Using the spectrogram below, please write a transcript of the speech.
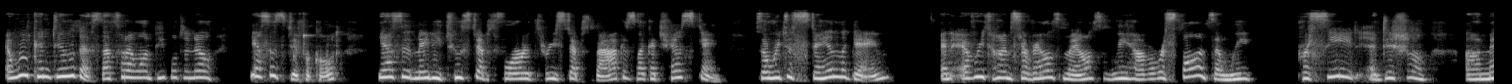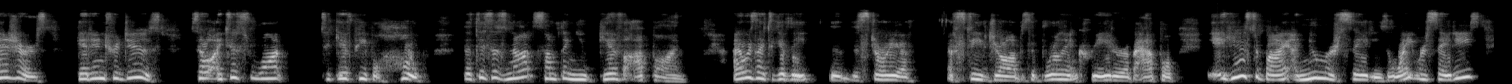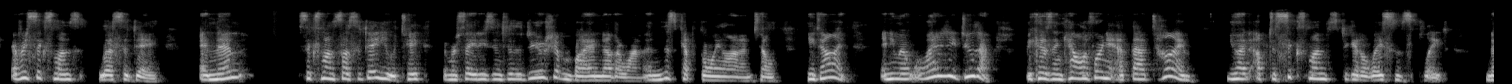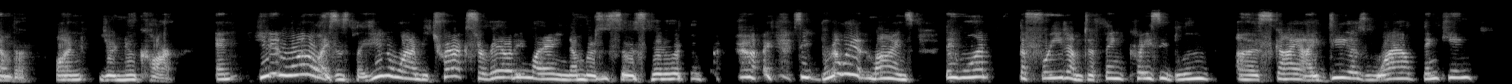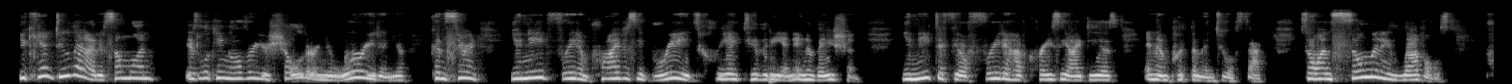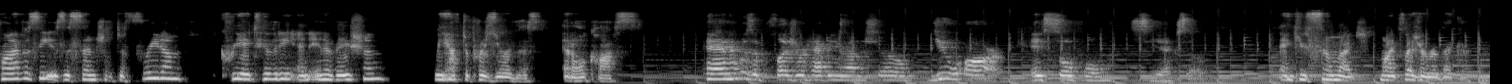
And we can do this. That's what I want people to know. Yes, it's difficult yes, it may be two steps forward, three steps back. It's like a chess game. So we just stay in the game. And every time surveillance mounts, we have a response and we proceed. Additional uh, measures get introduced. So I just want to give people hope that this is not something you give up on. I always like to give the, the, the story of, of Steve Jobs, the brilliant creator of Apple. He used to buy a new Mercedes, a white Mercedes, every six months, less a day. And then six months less a day, he would take the Mercedes into the dealership and buy another one. And this kept going on until he died. And you went, well, why did he do that? Because in California at that time, you had up to six months to get a license plate number on your new car. And he didn't want a license plate. He didn't want to be tracked, surveilled. He didn't want any numbers associated with him. See, brilliant minds, they want the freedom to think crazy blue uh, sky ideas, wild thinking. You can't do that if someone is looking over your shoulder and you're worried and you're concerned. You need freedom. Privacy breeds creativity and innovation. You need to feel free to have crazy ideas and then put them into effect. So, on so many levels, privacy is essential to freedom, creativity, and innovation. We have to preserve this at all costs. And it was a pleasure having you on the show. You are a soulful CXO. Thank you so much. My pleasure, Rebecca.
